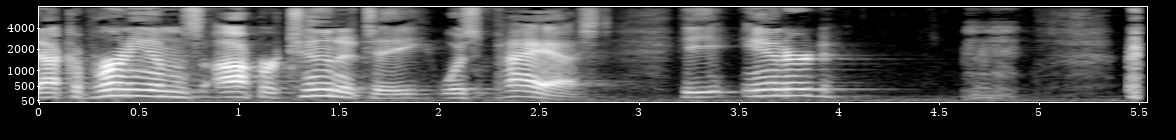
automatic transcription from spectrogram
Now, Capernaum's opportunity was past. He entered,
